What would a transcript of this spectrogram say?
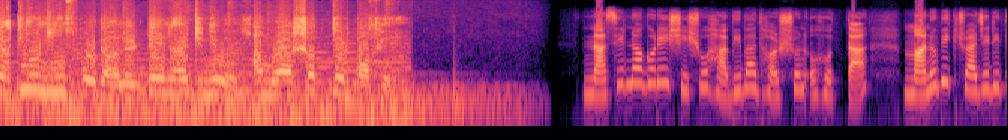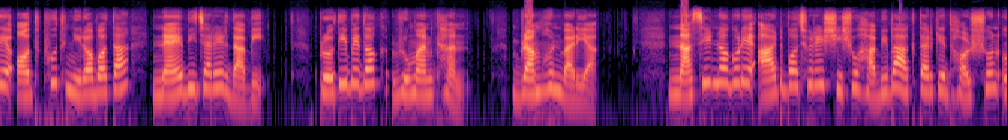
জাতীয় news portal day night news, আমরা সত্যের পথে। নাসিরনগরে শিশু হাবিবা ধর্ষণ ও হত্যা, মানবিক ট্র্যাজেডিতে অদ্ভুত নীরবতা, ন্যায় বিচারের দাবি। প্রতিবেদক রুমান খান, ব্রাহ্মণবাড়িয়া। নাসিরনগরে আট বছরের শিশু হাবিবা আক্তারকে ধর্ষণ ও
